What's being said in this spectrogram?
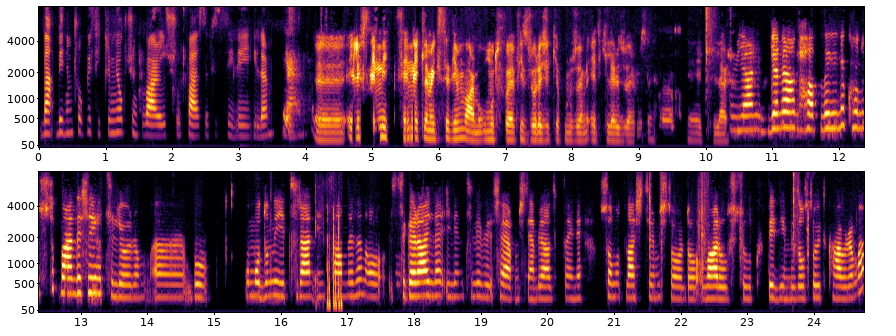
ben benim çok bir fikrim yok çünkü varoluşçuluk felsefesiyle ilgili. Yani Ee, Elif senin, senin eklemek istediğin var mı? Umut ve fizyolojik yapım üzerine etkiler üzerimize. Etkiler. Yani genel hatlarıyla konuştuk. Ben de şeyi hatırlıyorum. Ee, bu umudunu yitiren insanların o sigarayla ilintili bir şey yapmıştı. Yani birazcık da hani somutlaştırmıştı orada o varoluşçuluk dediğimiz o soyut kavramı.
